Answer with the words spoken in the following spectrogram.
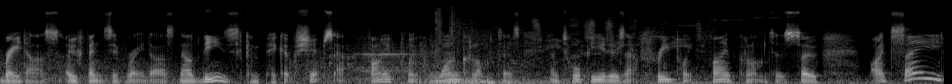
radars, offensive radars. Now these can pick up ships at 5.1 kilometers and torpedoes at 3.5 kilometers. So I'd say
